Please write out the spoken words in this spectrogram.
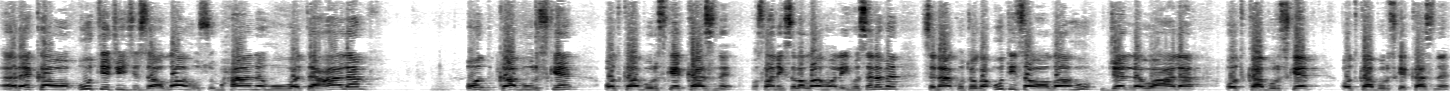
rekao utječići će se Allahu subhanahu wa ta'ala od kaburske od kaburske kazne. Poslanik sallallahu alejhi wa sallam se nakon toga uticao Allahu jalla wa ala od kaburske od kaburske kazne.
